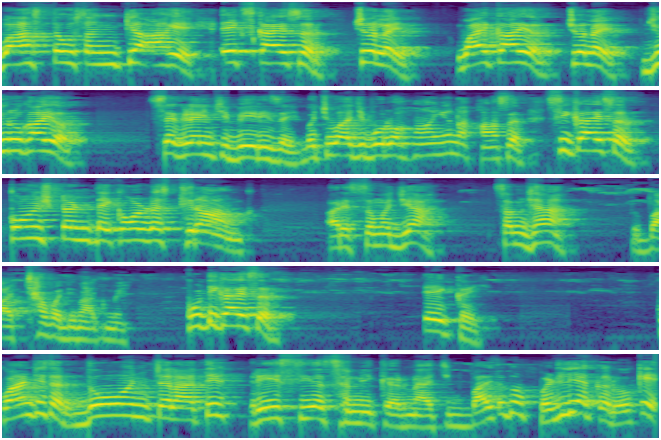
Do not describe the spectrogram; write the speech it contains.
वास्तव संख्या आहे. एक्स काय सर चलय वाय काय चलय झिरो काय सगळ्यांची बेरीज आहे. बचवाजी बोलो हा यो ना. हा सर सी काय सर कॉन्स्टंट आहे कॉल्ड स्थिरांक. अरे समझा समझा? तो बादशाह दिमाग में कोटी काय सर एक आहे. कोणाची सर दोन चलातील रेषीय समीकरणाची. बाई तर पडली आहे कर ओके?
